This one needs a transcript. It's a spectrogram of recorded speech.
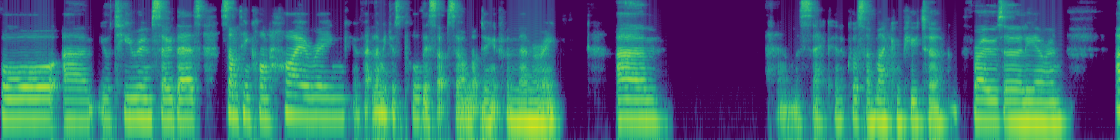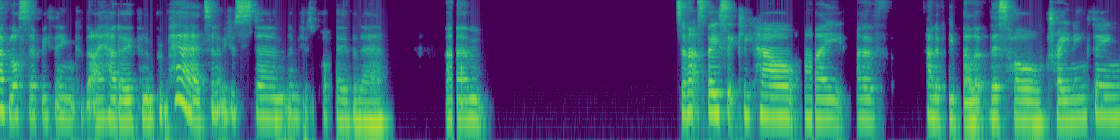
for um, your tea room. So there's something on hiring. In fact, let me just pull this up so I'm not doing it from memory. Um, hang on a second. Of course, my computer froze earlier and I've lost everything that I had open and prepared. So let me just um, let me just pop over there. Um, so that's basically how I have kind of developed this whole training thing.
